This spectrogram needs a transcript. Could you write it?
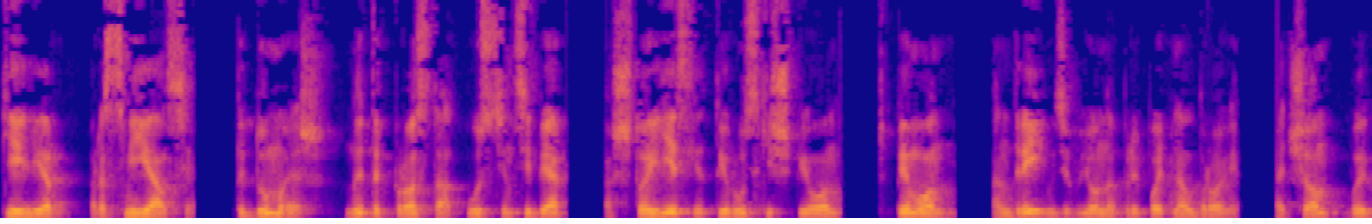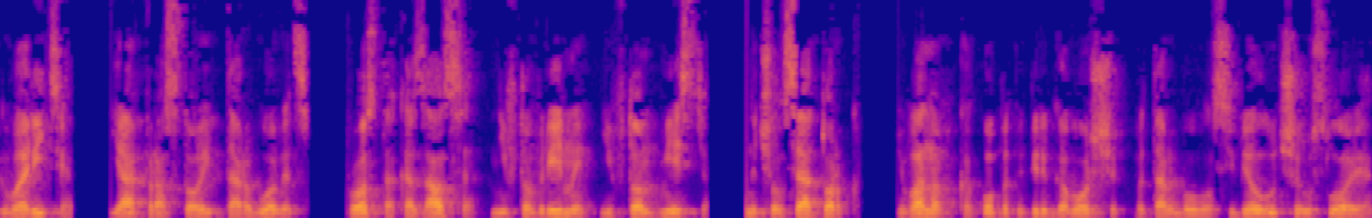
Келлер рассмеялся. Ты думаешь, мы так просто отпустим тебя «А что если ты русский шпион?» «Шпион!» Андрей удивленно приподнял брови. «О чем вы говорите? Я простой торговец. Просто оказался не в то время, не в том месте». Начался торг. Иванов, как опытный переговорщик, выторговал себе лучшие условия.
